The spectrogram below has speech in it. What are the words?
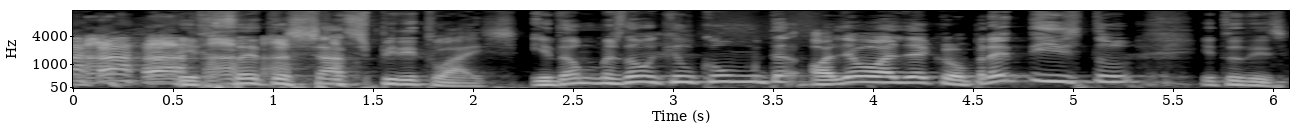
e receitas chás espirituais. E dão, mas dão aquilo com muita. Olha, olha, comprei-te isto. E tu dizes.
